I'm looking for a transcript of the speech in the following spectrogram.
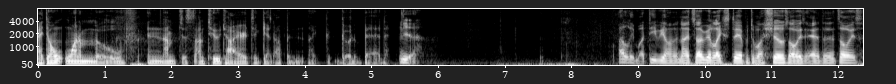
I don't want to move, and I'm just, I'm too tired to get up and like go to bed. Yeah. I leave my TV on at night, so I've got to like stay up until my shows always end, and it's always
